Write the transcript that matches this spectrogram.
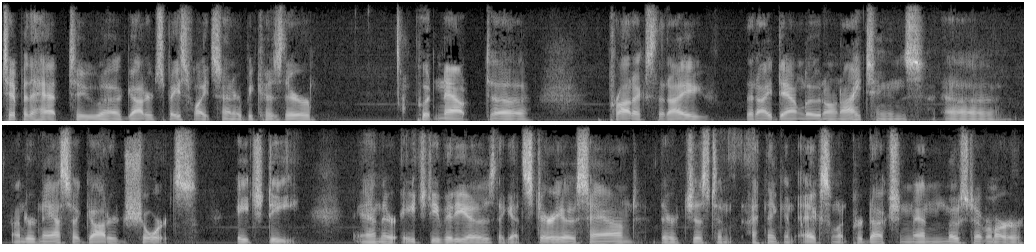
tip of the hat to uh, Goddard Space Flight Center because they're putting out uh, products that I that I download on iTunes uh, under NASA Goddard Shorts HD, and they're HD videos. They got stereo sound. They're just an I think an excellent production, and most of them are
